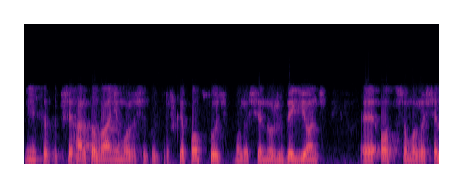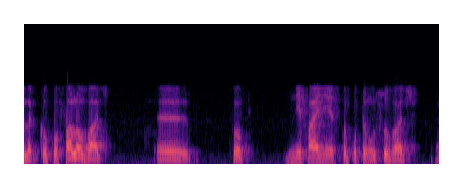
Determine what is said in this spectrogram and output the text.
niestety przy hartowaniu może się to troszkę popsuć, może się nóż wygiąć, e, ostrze może się lekko pofalować, e, to nie fajnie jest to potem usuwać, e,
